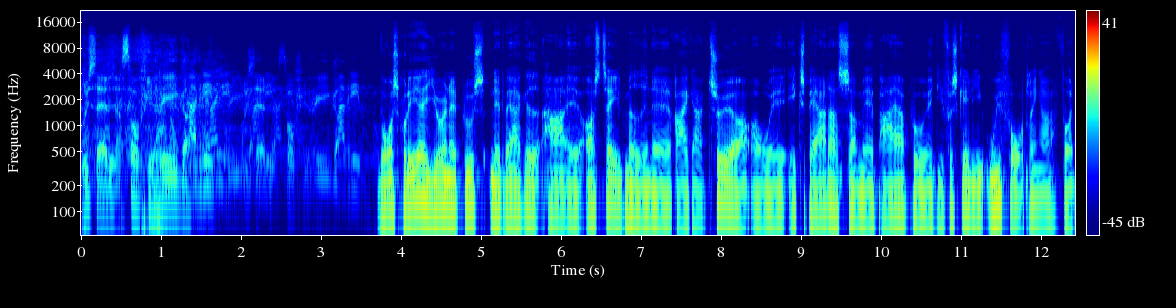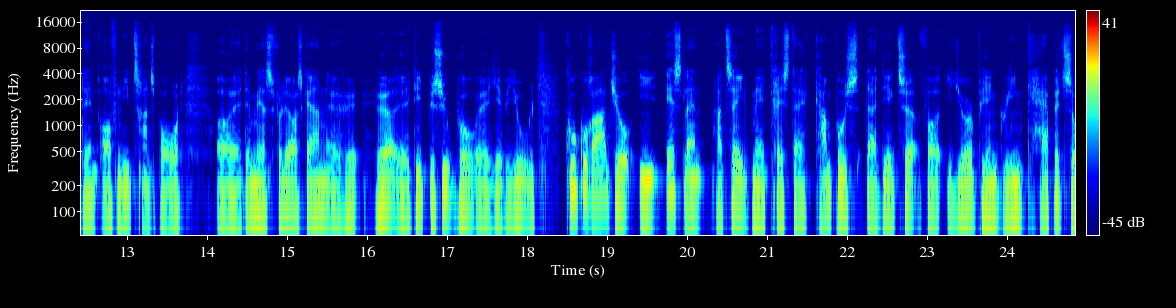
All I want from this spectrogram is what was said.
Bruxelles. Sofia. Riga. Vores kolleger i Euronet Plus-netværket har øh, også talt med en øh, række aktører og øh, eksperter, som øh, peger på øh, de forskellige udfordringer for den offentlige transport. Og øh, dem vil jeg selvfølgelig også gerne øh, hø- høre øh, dit besøg på, øh, Jeppe Juhl. Kuku Radio i Estland har talt med Krista Campus, der er direktør for European Green Capital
